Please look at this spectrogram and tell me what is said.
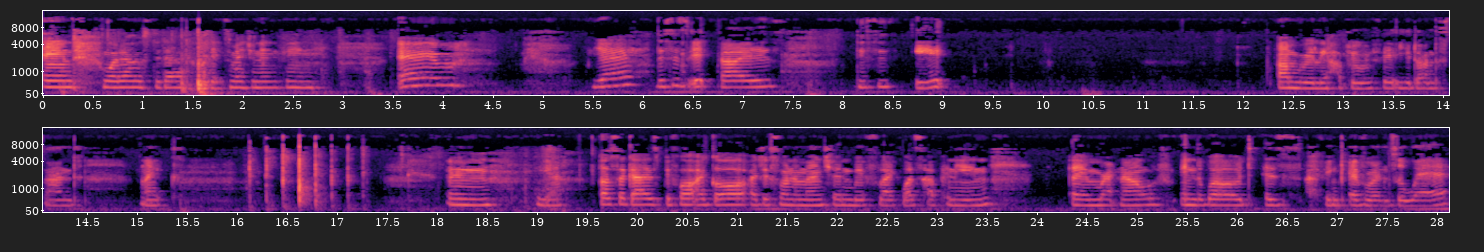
And what else did I forget to mention anything? Um, yeah, this is it, guys. This is it. I'm really happy with it. You don't understand, like um yeah also guys before i go i just want to mention with like what's happening um right now in the world is i think everyone's aware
